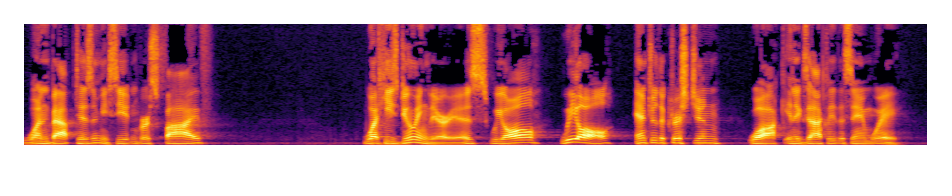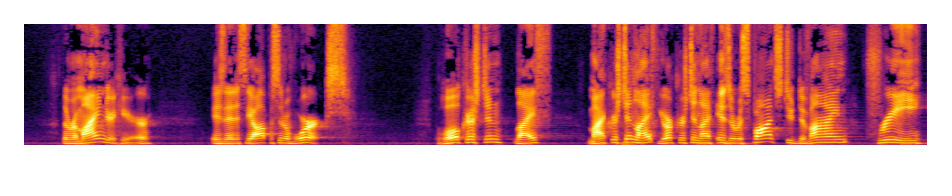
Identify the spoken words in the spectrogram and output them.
one baptism. You see it in verse 5. What he's doing there is we all we all enter the Christian walk in exactly the same way. The reminder here is that it's the opposite of works. The whole Christian life, my Christian life, your Christian life, is a response to divine, free,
